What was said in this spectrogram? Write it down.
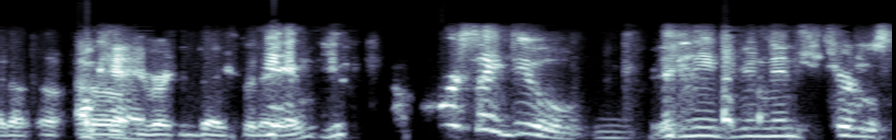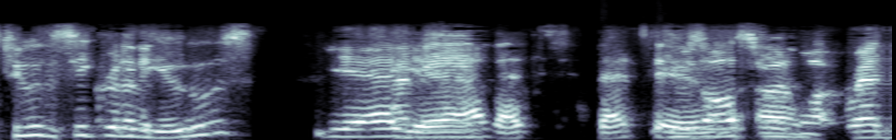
I don't know. I don't know if you recognize the Yeah, name. you, of course I do. Teenage Mutant Ninja Turtles 2, The Secret of the Ooze. Yeah, I yeah, mean, that's that's him. He was also in Um, what Red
